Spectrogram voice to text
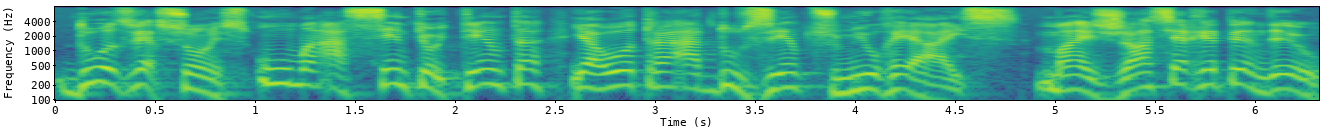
Duas versões, uma a 180 e a outra a 200 mil reais. Mas já se arrependeu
